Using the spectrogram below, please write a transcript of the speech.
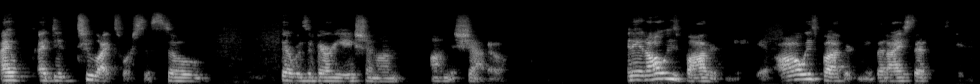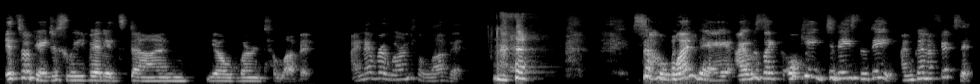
I, I did two light sources. So there was a variation on, on the shadow. And it always bothered me. It always bothered me. But I said, it's okay, just leave it. It's done. You'll learn to love it. I never learned to love it. so one day I was like, okay, today's the date. I'm to fix it.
